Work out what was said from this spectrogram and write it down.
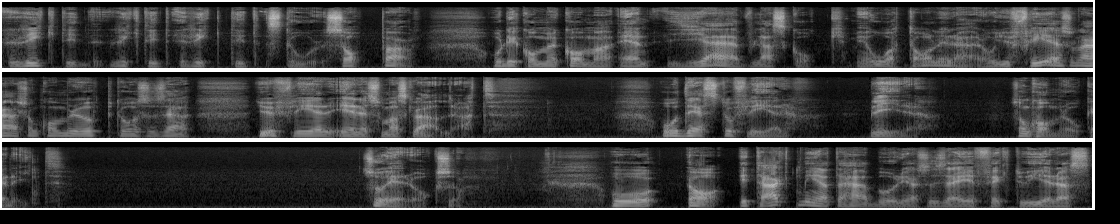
riktigt, riktigt, riktigt stor soppa. Och det kommer komma en jävla skock med åtal i det här. Och ju fler sådana här som kommer upp då så att säga, ju fler är det som har skvallrat. Och desto fler blir det som kommer att åka dit. Så är det också. Och ja, i takt med att det här börjar så att säga effektueras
